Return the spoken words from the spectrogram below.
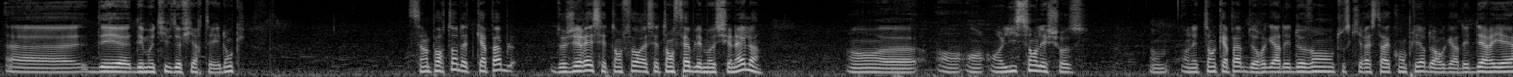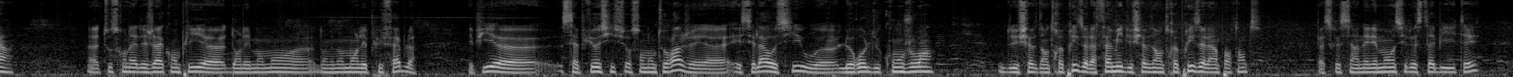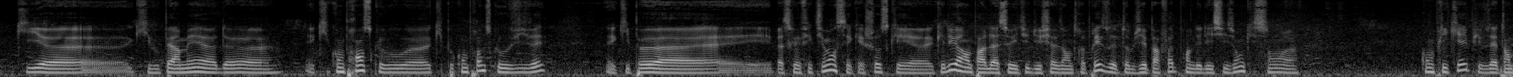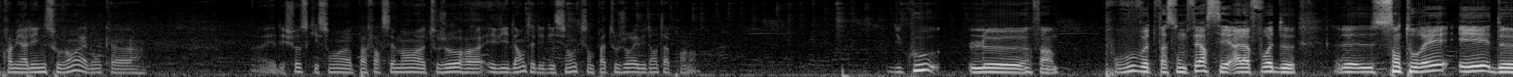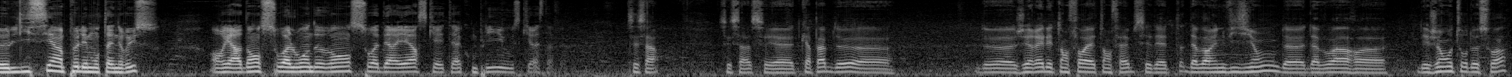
euh, des, des, motifs de fierté donc c'est important d'être capable de gérer ces temps forts et ces temps faibles émotionnels en, euh, lissant les choses, en, étant capable de regarder devant tout ce qui reste à accomplir, de regarder derrière euh, tout ce qu'on a déjà accompli euh, dans, les moments, euh, les plus faibles. Et puis euh, s'appuyer aussi sur son entourage. Et, euh, c'est là aussi où euh, le rôle du conjoint du chef d'entreprise, de la famille du chef d'entreprise, elle est importante. Parce que c'est un élément aussi de stabilité qui, euh, qui vous permet euh, de. euh, et qui comprend ce que vous, qui peut comprendre ce que vous vivez et qui peut parce qu'effectivement c'est quelque chose qui est, qui est dur hein. on parle de la solitude du chef d'entreprise vous êtes obligé parfois de prendre des décisions qui sont compliquées puis vous êtes en première ligne souvent et donc il y a des choses qui sont pas forcément toujours évidentes et des décisions qui sont pas toujours évidentes à prendre Du coup, le, enfin, pour vous, votre façon de faire, c'est à la fois de, s'entourer et de lisser un peu les montagnes russes en regardant soit loin devant, soit derrière ce qui a été accompli ou ce qui reste à faire. C'est ça. C'est ça. C'est être capable de, euh, gérer les temps forts et les temps faibles. C'est d'avoir une vision, d'avoir euh, des gens autour de soi.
